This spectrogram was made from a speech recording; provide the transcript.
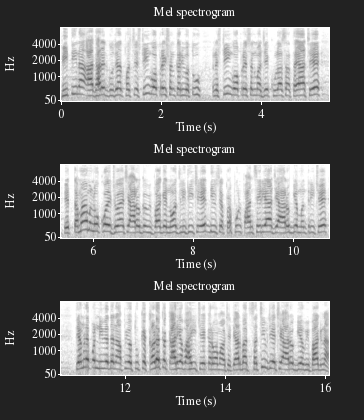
ભીતિના આધારે જ ગુજરાત ફર્સ્ટે સ્ટિંગ ઓપરેશન કર્યું હતું અને સ્ટિંગ ઓપરેશનમાં જે ખુલાસા થયા છે, એ તમામ લોકોએ જોયા છે. આરોગ્ય વિભાગે નોંધ લીધી છે. એ જ દિવસે પ્રફુલ પાનસેરિયા, જે આરોગ્ય મંત્રી છે તેમણે પણ નિવેદન આપ્યું હતું કે કડક કાર્યવાહી છે કરવામાં આવશે. ત્યારબાદ સચિવ જે છે આરોગ્ય વિભાગના,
